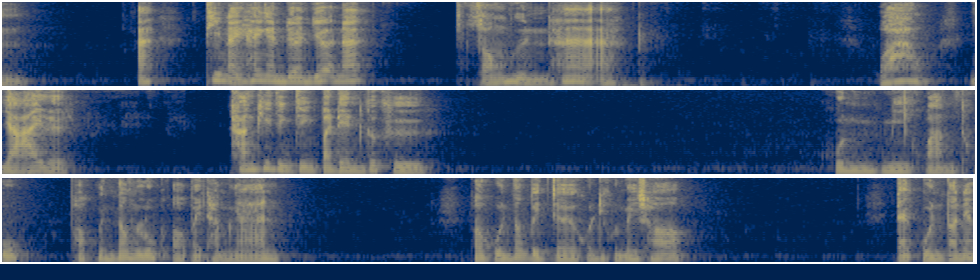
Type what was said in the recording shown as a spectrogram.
มอะที่ไหนให้เงินเดือนเยอะนะสองหมื่นห้าอะว้าว ย้ายเลย ทั้งที่จริง ๆ ประเด็นก็คือ คุณมีความทุกข์เพราะคุณต้องลุกออกไปทำงาน เพราะคุณต้องไปเจอคนที่คุณไม่ชอบ แต่คุณตอนนี้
